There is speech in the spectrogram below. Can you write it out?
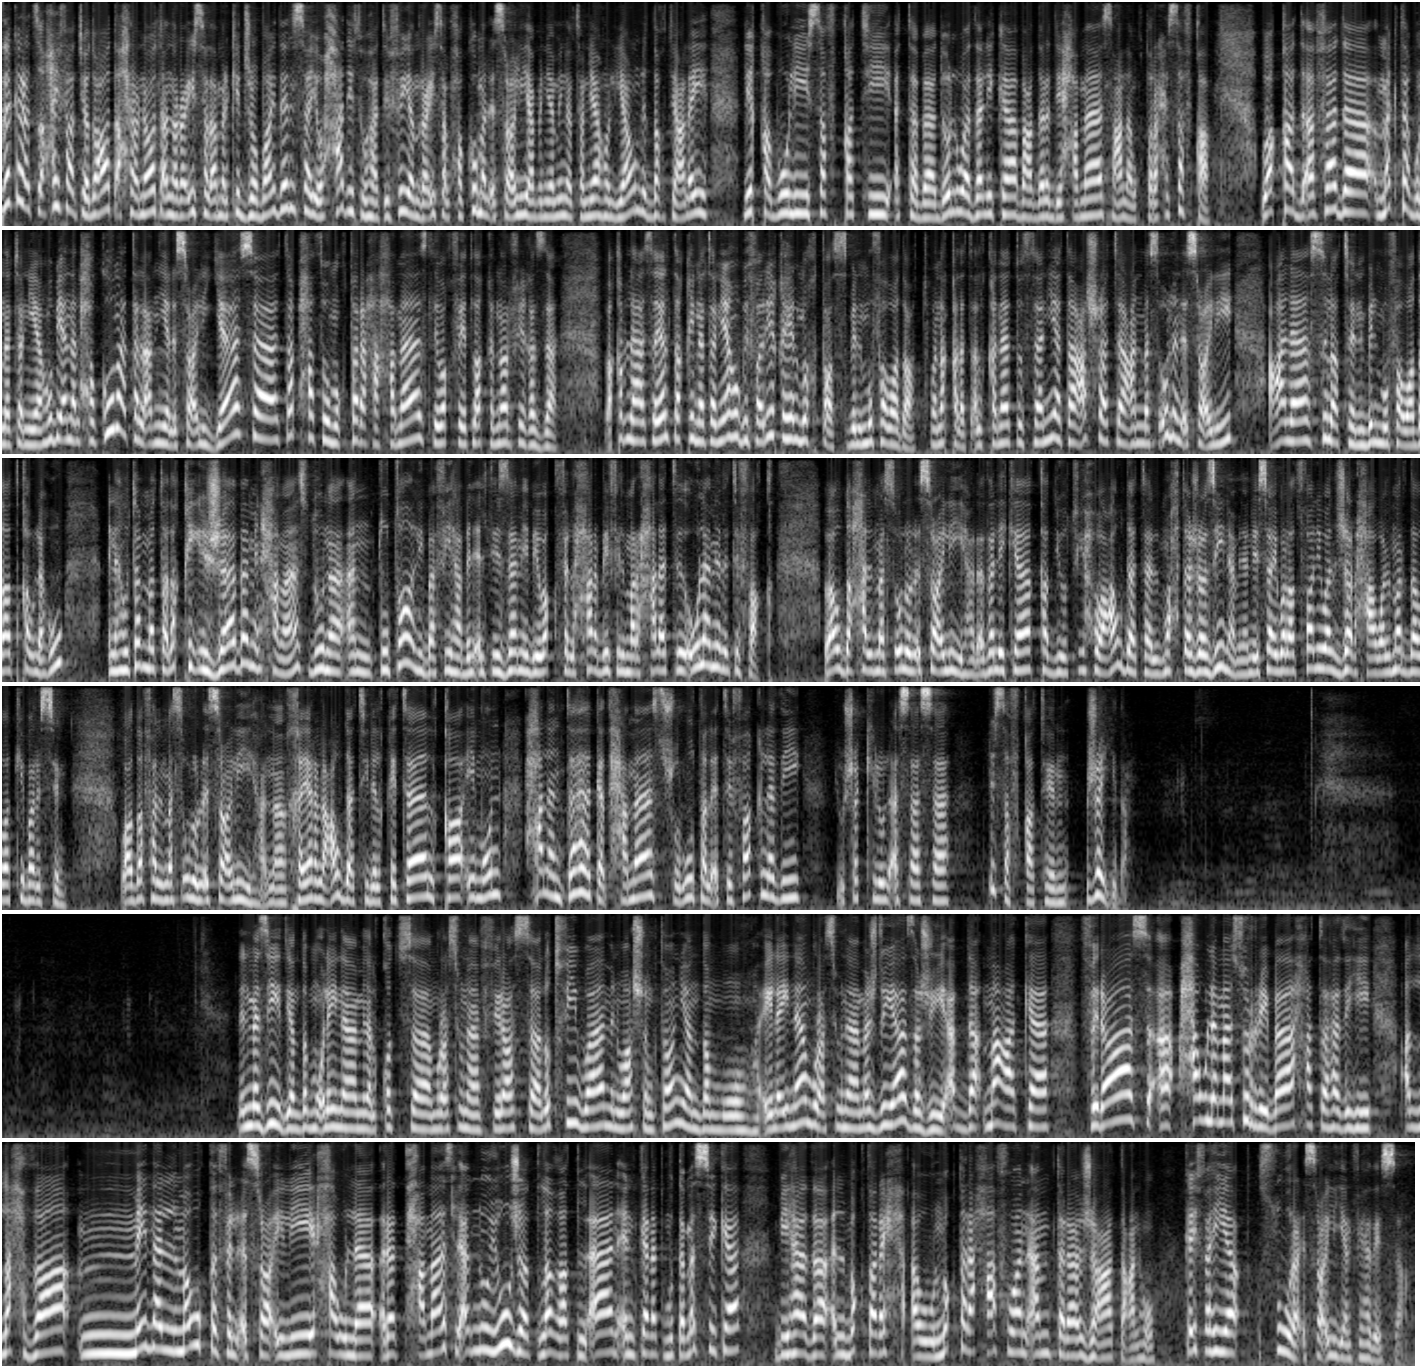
ذكرت صحيفة يدعوت أحرنوت أن الرئيس الأمريكي جو بايدن سيحادث هاتفيا رئيس الحكومة الإسرائيلية بنيامين نتنياهو اليوم للضغط عليه لقبول صفقة التبادل وذلك بعد رد حماس على مقترح الصفقة. وقد أفاد مكتب نتنياهو بأن الحكومة الأمنية الإسرائيلية ستبحث مقترح حماس لوقف إطلاق النار في غزة. وقبلها سيلتقي نتنياهو بفريقه المختص بالمفاوضات. ونقلت القناة الثانية عشرة عن مسؤول إسرائيلي على صلة بالمفاوضات قوله إنه تم تلقي إجابة من حماس دون أن تطالب فيها بالالتزام بوقف الحرب في المرحلة الأولى من الاتفاق. وأوضح المسؤول الإسرائيلي أن ذلك قد يتيح عودة المحتجزين من النساء والأطفال والجرحى والمرضى وكبار السن. وأضاف المسؤول الإسرائيلي أن خيار العودة للقتال قائم حال انتهكت حماس شروط الاتفاق الذي يشكل الأساس لصفقة جيدة. للمزيد ينضم إلينا من القدس مراسلنا فراس لطفي ومن واشنطن ينضم إلينا مراسلنا مجدي زجي أبدأ معك فراس حول ما سرب حتى هذه اللحظة من الموقف الإسرائيلي حول رد حماس لأنه يوجد لغط الآن إن كانت متمسكة بهذا المقترح أو المقترح عفوا أم تراجعت عنه كيف هي الصورة إسرائيليا في هذه الساعة؟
